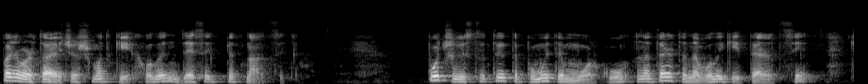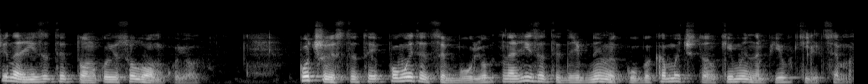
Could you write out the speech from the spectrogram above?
перевертаючи шматки хвилин 10-15. Почистити та помити моркву, натерти на великій терці чи нарізати тонкою соломкою. Почистити, помити цибулю, нарізати дрібними кубиками чи тонкими напівкільцями.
